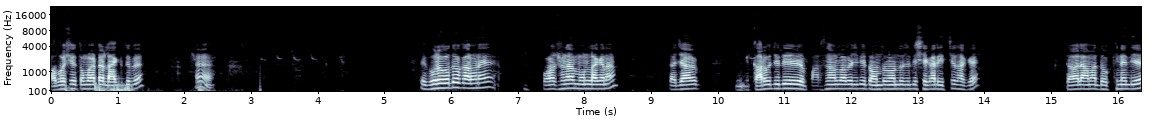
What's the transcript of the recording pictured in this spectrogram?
অবশ্যই তোমরা একটা লাইক দেবে হ্যাঁ? এই গ্রহগত কারণে পড়াশোনায় মন লাগে না। তা যা হোক কারও যদি পার্সোনালভাবে যদি তন্ত্রমন্ত্র যদি শেখার ইচ্ছে থাকে, তাহলে আমার দক্ষিণে দিয়ে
